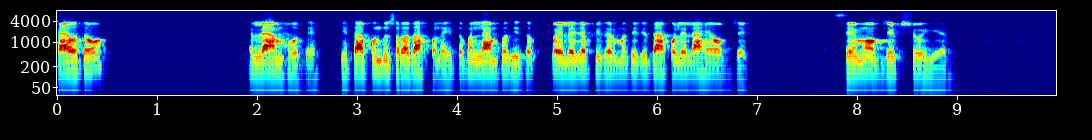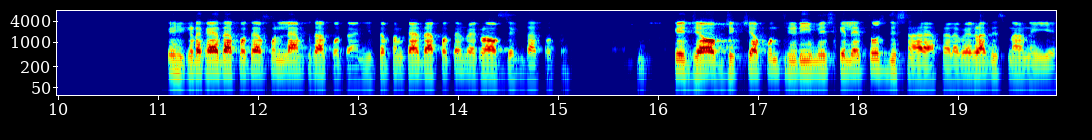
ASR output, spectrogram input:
काय होतं लॅम्प होते इथं आपण दुसरा दाखवला. इथं पण लॅम्प इथं पहिल्याच्या फिगरमध्ये जे दाखवलेलं आहे object same object show here इकडे काय दाखवतोय? आपण लॅम्प दाखवतोय आणि इथं पण काय दाखवतोय? वेगळा ऑब्जेक्ट दाखवतोय. ओके ज्या ऑब्जेक्टची आपण थ्री डी इमेज केली आहे तोच दिसणार आहे आपल्याला. वेगळा दिसणार नाहीये.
